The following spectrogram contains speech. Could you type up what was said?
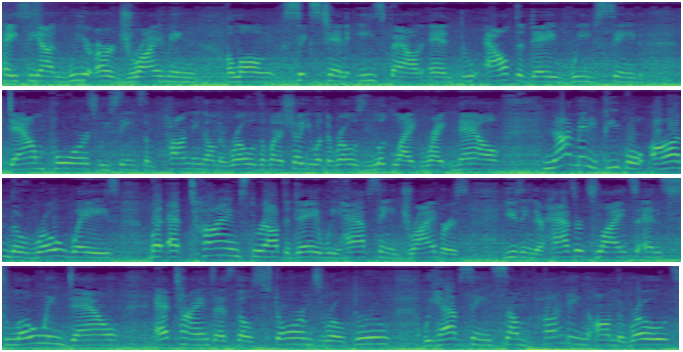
Hey, Syan, we are driving along 610 eastbound, and throughout the day, we've seen downpours. We've seen some ponding on the roads. I want to show you what the roads look like right now. Not many people on the roadways, but at times throughout the day, we have seen drivers using their hazards lights and slowing down at times as those storms roll through. We have seen some ponding on the roads.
